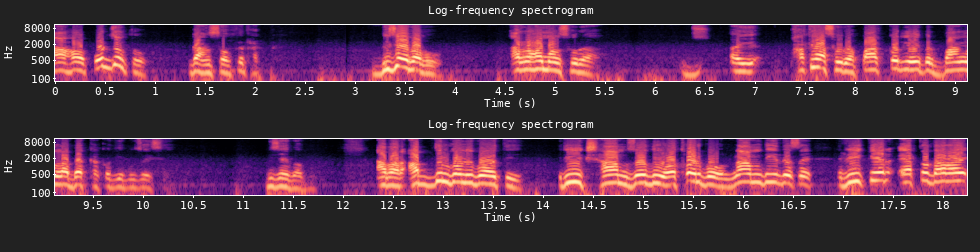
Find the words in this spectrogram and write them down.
না হওয়া পর্যন্ত গান চলতে থাকবে। বিজয় বাবু আর রহমান সুরা এই ফাতেহা সুরা পাঠ করিয়ে এবার বাংলা ব্যাখ্যা করিয়ে বুঝাইছে। বিজয় বাবু, আবার আব্দুল গনি বয়তি, রিক, শাম, যদু, অথর্ব নাম দিয়ে দিয়েছে, রিকের এত দ্বারায়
